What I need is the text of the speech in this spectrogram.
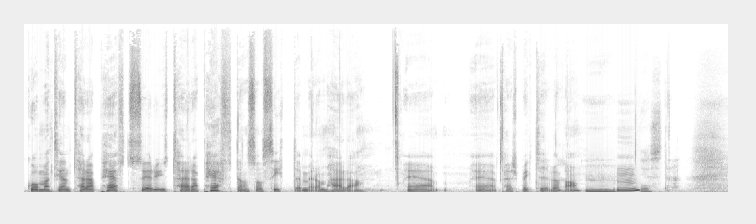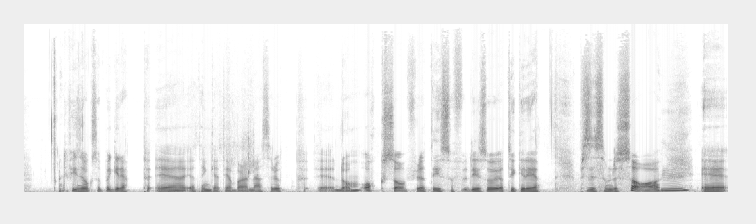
går man till en terapeut så är det ju terapeuten som sitter med de här eh, Eh, perspektiven. Mm, mm. Just det. Det finns också begrepp, eh, jag tänker att jag bara läser upp eh, dem också för att det är, så, det är så, jag tycker det är precis som du sa. Mm. Eh,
